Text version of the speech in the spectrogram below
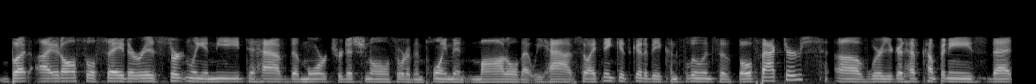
but I'd also say there is certainly a need to have the more traditional sort of employment model that we have. So I think it's going to be a confluence of both factors of where you're going to have companies that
